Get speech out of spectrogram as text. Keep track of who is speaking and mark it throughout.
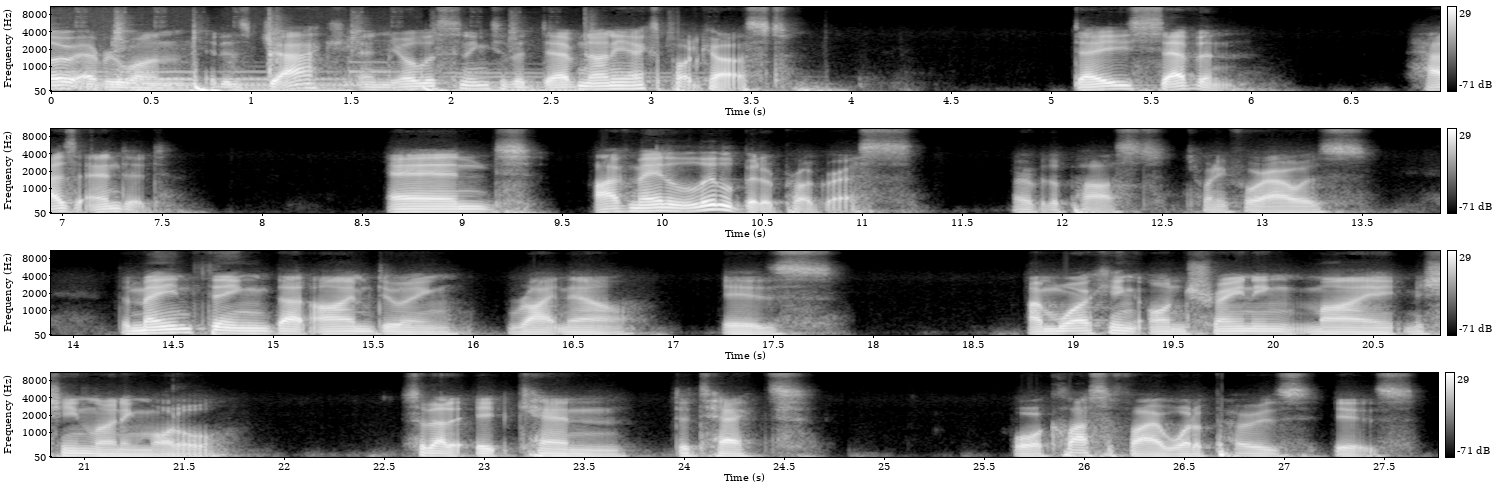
Speaker 1: Hello, everyone. It is Jack, and you're listening to the Dev90X podcast. Day seven has ended, and I've made a little bit of progress over the past 24 hours. The main thing that I'm doing right now is I'm working on training my machine learning model so that it can detect or classify what a pose is.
